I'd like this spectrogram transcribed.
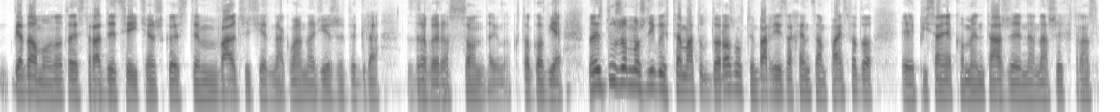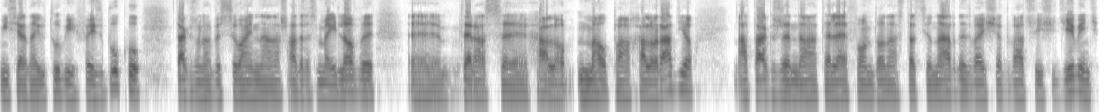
wiadomo, no to jest tradycja i ciężko jest z tym walczyć, jednak mam nadzieję, że wygra zdrowy rozsądek. No, kto go wie. No jest dużo możliwych tematów do rozmów, tym bardziej zachęcam Państwa do y, pisania komentarzy na naszych transmisjach na YouTube i Facebooku, także na wysyłanie na nasz adres mailowy, y, teraz halo, małpa halo radio, a także na telefon do nas stacjonarny 22 39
